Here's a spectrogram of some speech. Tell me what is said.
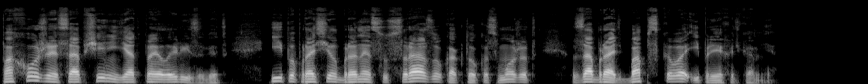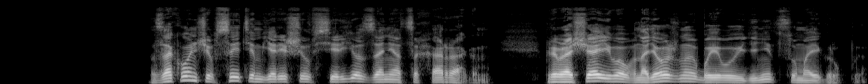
Похожее сообщение я отправил Элизабет и попросил Бронессу сразу, как только сможет, забрать Бабского и приехать ко мне. Закончив с этим, я решил всерьез заняться Харагом, превращая его в надежную боевую единицу моей группы.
